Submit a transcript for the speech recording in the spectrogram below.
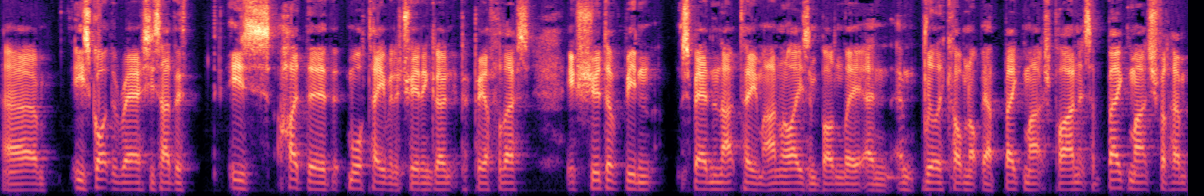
Um, he's got the rest. He's had the he's had the, the more time in the training ground to prepare for this. He should have been spending that time analysing Burnley and, and really coming up with a big match plan. It's a big match for him.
